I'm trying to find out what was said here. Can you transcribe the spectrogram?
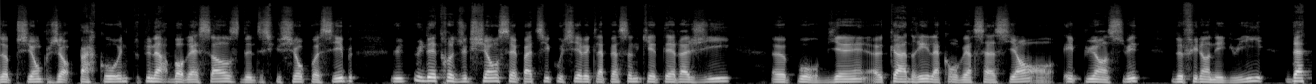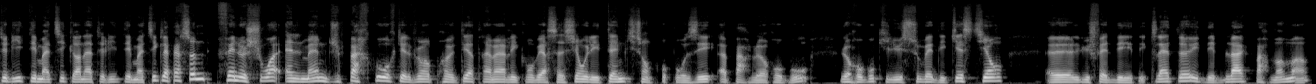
options, plusieurs parcours, une, toute une arborescence de discussions possibles, une, introduction sympathique aussi avec la personne qui interagit euh, pour bien cadrer la conversation, et puis ensuite de fil en aiguille, d'atelier thématique en atelier thématique. La personne fait le choix elle-même du parcours qu'elle veut emprunter à travers les conversations et les thèmes qui sont proposés euh, par le robot. Le robot qui lui soumet des questions, euh, lui fait des, des clins d'œil, des blagues par moment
